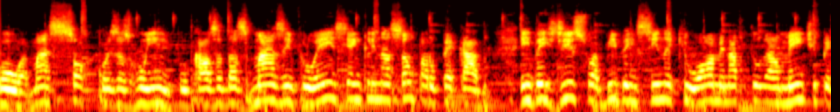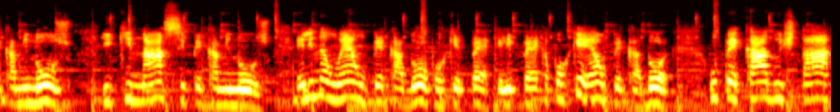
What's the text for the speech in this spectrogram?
boa, mas só coisas ruins por causa das más influências e a inclinação para o pecado. Em vez disso, a Bíblia ensina que o homem é naturalmente pecaminoso e que nasce pecaminoso. Ele não é um pecador porque peca, ele peca porque é um pecador. O pecado está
